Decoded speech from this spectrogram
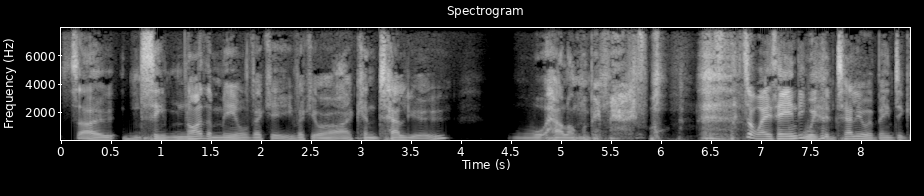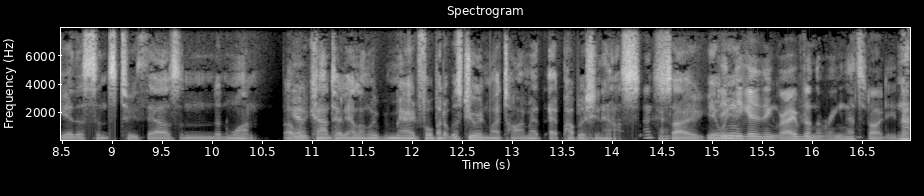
So, see, neither me or Vicky, Vicky or I, can tell you wh- how long we've been married for. That's always handy. we can tell you we've been together since 2001, but Yeah. we can't tell you how long we've been married for. But it was during my time at, at Publishing House. Okay. So, yeah, Didn't we. you get it engraved on the ring? That's what I did. no,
